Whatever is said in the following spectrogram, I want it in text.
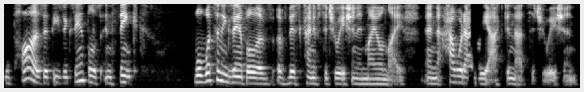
you pause at these examples and think, well, what's an example of of this kind of situation in my own life, and how would I react in that situation?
